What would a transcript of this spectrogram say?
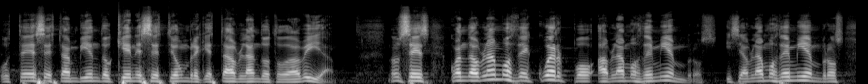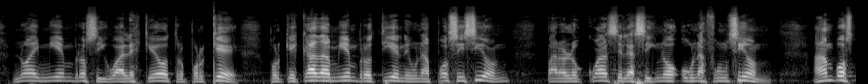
ustedes están viendo quién es este hombre que está hablando todavía. Entonces, cuando hablamos de cuerpo, hablamos de miembros. Y si hablamos de miembros, no hay miembros iguales que otro. ¿Por qué? Porque cada miembro tiene una posición para lo cual se le asignó una función. Ambos,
